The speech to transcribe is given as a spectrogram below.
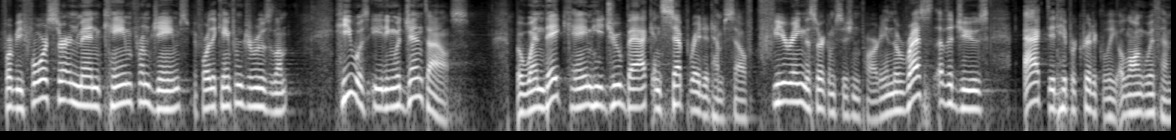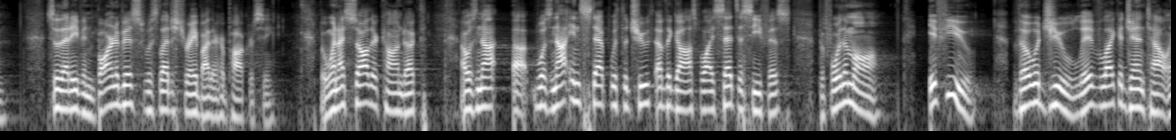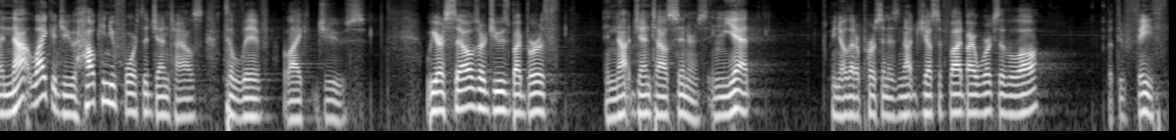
For before certain men came from James, before they came from Jerusalem, he was eating with Gentiles. But when they came, he drew back and separated himself, fearing the circumcision party. And the rest of the Jews acted hypocritically along with him, so that even Barnabas was led astray by their hypocrisy. But when I saw their conduct, I was not, uh, was not in step with the truth of the gospel. I said to Cephas before them all, If you, though a Jew, live like a Gentile and not like a Jew, how can you force the Gentiles to live like Jews? We ourselves are Jews by birth and not Gentile sinners. And yet, we know that a person is not justified by works of the law, but through faith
